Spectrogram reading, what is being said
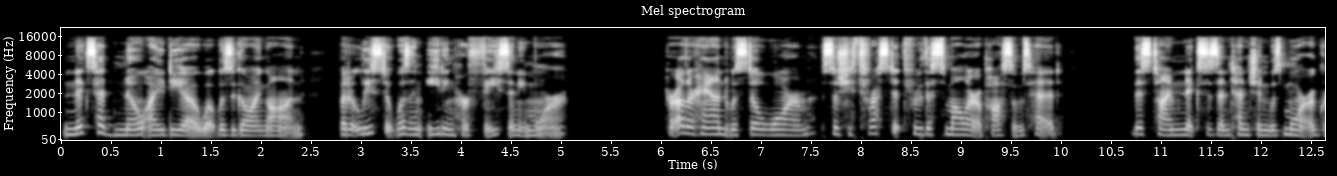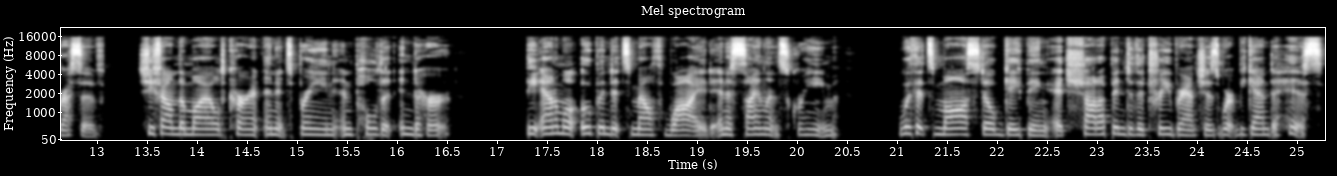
Nix had no idea what was going on, but at least it wasn't eating her face anymore. Her other hand was still warm, so she thrust it through the smaller opossum's head. This time, Nix's intention was more aggressive. She found the mild current in its brain and pulled it into her. The animal opened its mouth wide in a silent scream. With its maw still gaping, it shot up into the tree branches where it began to hiss.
